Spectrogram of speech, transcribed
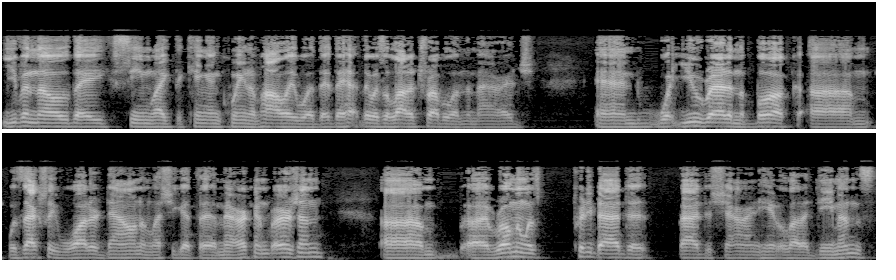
even though they seem like the king and queen of Hollywood, they, they there was a lot of trouble in the marriage. And what you read in the book um, was actually watered down unless you get the American version. Um, uh, Roman was pretty bad to bad to Sharon. He had a lot of demons,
